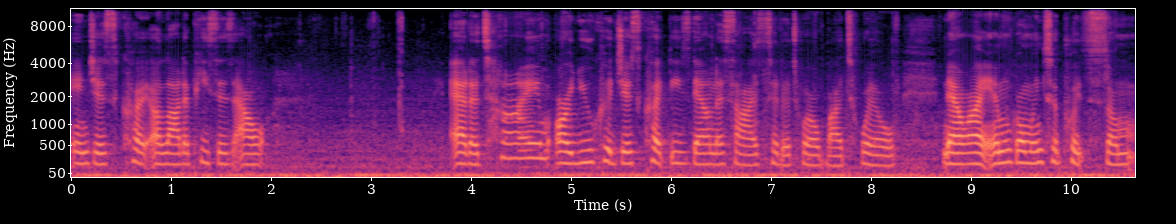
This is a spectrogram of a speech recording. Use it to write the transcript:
and just cut a lot of pieces out at a time or you could just cut these down the size to the 12 by 12. Now I am going to put some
